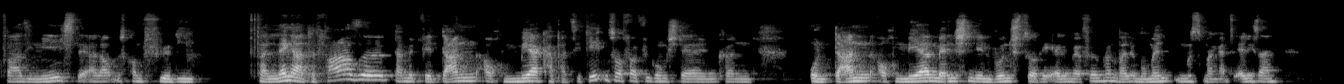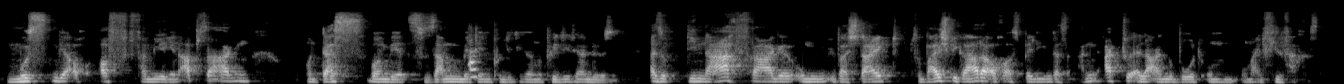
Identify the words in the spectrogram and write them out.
quasi nächste Erlaubnis kommt für die verlängerte Phase, damit wir dann auch mehr Kapazitäten zur Verfügung stellen können und dann auch mehr Menschen den Wunsch zur Reerdigung erfüllen können, weil im Moment, muss man ganz ehrlich sein, mussten wir auch oft Familien absagen und das wollen wir jetzt zusammen mit den Politikerinnen und Politikern lösen. Also die Nachfrage um übersteigt zum Beispiel gerade auch aus Berlin das aktuelle Angebot um, um ein Vielfaches.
